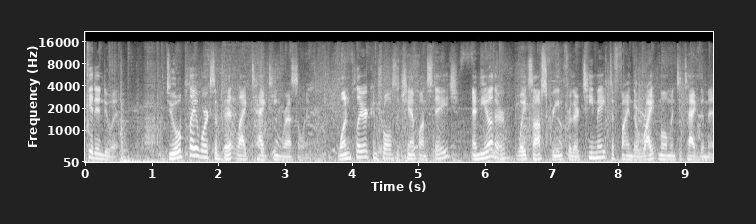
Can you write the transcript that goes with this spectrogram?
get into it. Duo play works a bit like tag team wrestling. One player controls the champ on stage, and the other waits off screen for their teammate to find the right moment to tag them in.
